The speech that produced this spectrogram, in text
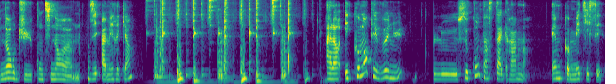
nord du continent euh, dit américain. Alors, et comment t'es venu le, ce compte Instagram M comme métissé?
